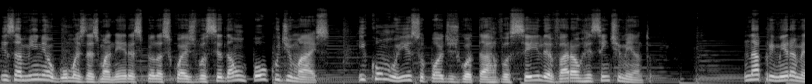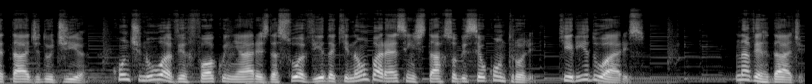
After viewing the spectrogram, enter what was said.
examine algumas das maneiras pelas quais você dá um pouco demais, e como isso pode esgotar você e levar ao ressentimento. Na primeira metade do dia, continua a haver foco em áreas da sua vida que não parecem estar sob seu controle, querido Ares. Na verdade,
